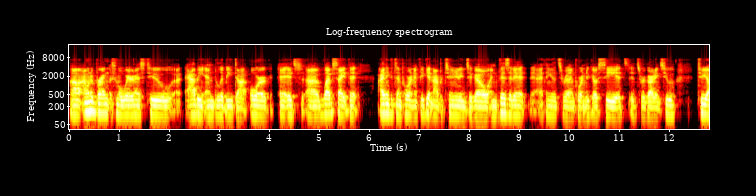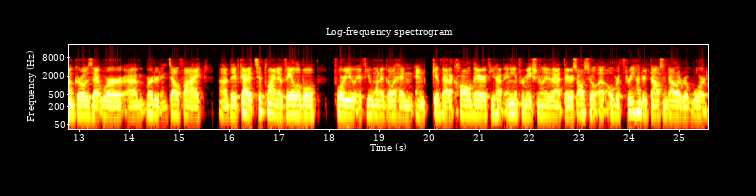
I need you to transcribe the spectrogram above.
Uh, I want to bring some awareness to abbyandlibby.org. It's a website that I think it's important if you get an opportunity to go and visit it. I think it's really important to go see. It's it's regarding two two young girls that were uh, murdered in Delphi. Uh, they've got a tip line available for you if you want to go ahead and, and, give that a call there. If you have any information related to that, there's also a over $300,000 reward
